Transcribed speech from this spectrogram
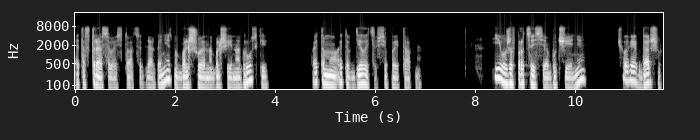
это стрессовая ситуация для организма, большое, на большие нагрузки, поэтому это делается все поэтапно. И уже в процессе обучения человек дальше в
